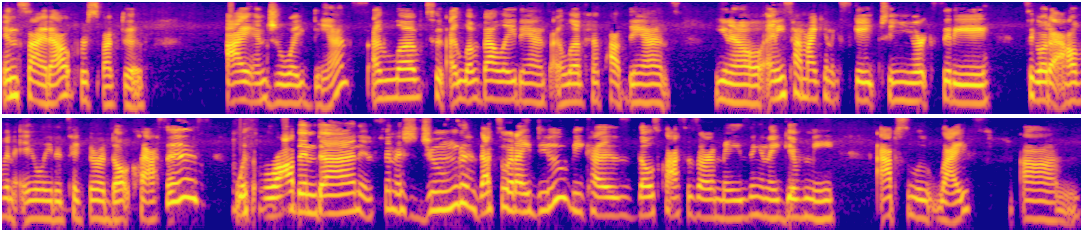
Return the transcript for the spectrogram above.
inside out perspective, I enjoy dance. I love to I love ballet dance. I love hip hop dance. You know, anytime I can escape to New York City to go to Alvin Ailey to take their adult classes, with. Robin Dunn and Finis Jhung. That's what I do because those classes are amazing and they give me absolute life. Um,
